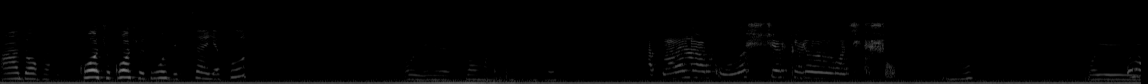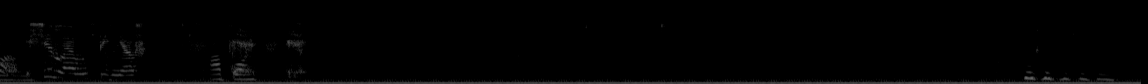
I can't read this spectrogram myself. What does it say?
А, добре. Коротше, коротше, друзі, все, я тут. Ой-ой-ой, чого в мене так глючить? Так, у мене акула ще клюнула тільки що. Угу. О, Ой-ой-ой. ще левел підняв. А, пон. Ейка, знаєш,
